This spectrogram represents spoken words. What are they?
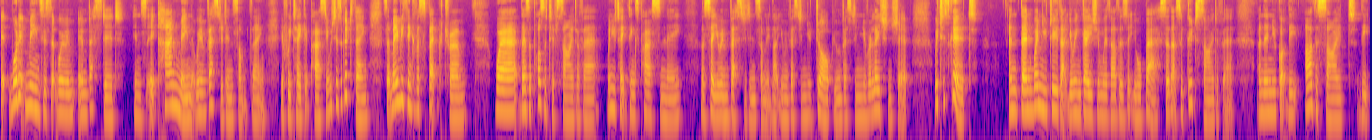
it, what it means is that we're invested It can mean that we're invested in something if we take it personally, which is a good thing. So it made me think of a spectrum where there's a positive side of it. When you take things personally, I say, you're invested in something like you're invested in your job, you're invested in your relationship, which is good. And then when you do that, you're engaging with others at your best. So that's a good side of it. And then you've got the other side, the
